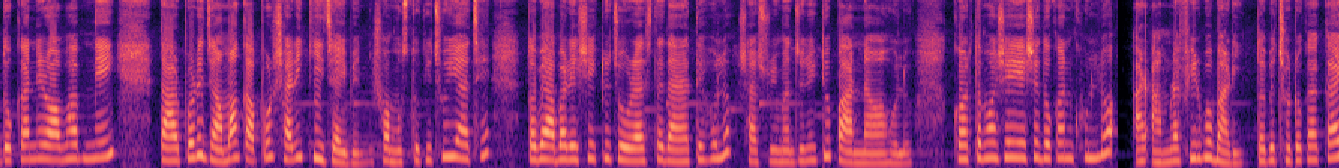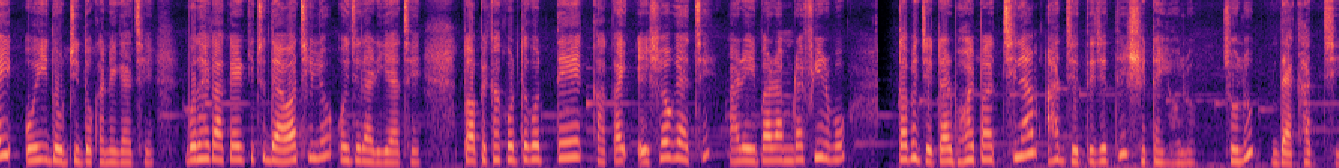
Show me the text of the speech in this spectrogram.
দোকানের অভাব নেই, তারপরে জামা, কাপড়, শাড়ি, কী চাইবেন? সমস্ত কিছুই আছে। তবে আবার এসে একটু চৌরাস্তায় দাঁড়াতে হলো শাশুড়ি মার জন্য একটু পান নেওয়া হলো। কর্তামশাই এসে দোকান খুললো, আর আমরা ফিরবো বাড়ি। তবে ছোট কাকাই ওই দর্জির দোকানে গেছে। বোধহয় কাকাইয়ের কিছু দেওয়া ছিল, ওই যে দাঁড়িয়ে আছে। তো অপেক্ষা করতে করতে কাকাই এসেও গেছে আর এইবার আমরা ফিরবো। তবে যেটার ভয় পাচ্ছিলাম আর যেতে যেতে সেটাই হলো। চলুন দেখাচ্ছি।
